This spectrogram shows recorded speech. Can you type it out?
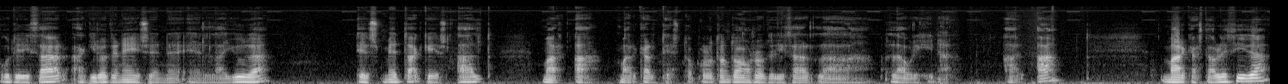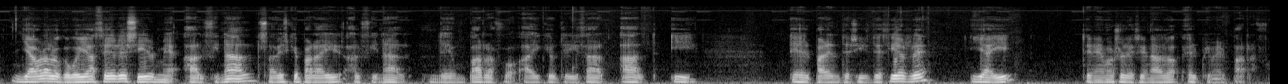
utilizar, aquí lo tenéis en, la ayuda, es meta, que es alt, más A, marcar texto. Por lo tanto vamos a utilizar la, la original. Al A, marca establecida, y ahora lo que voy a hacer es irme al final. Sabéis que para ir al final de un párrafo hay que utilizar alt y el paréntesis de cierre, y ahí tenemos seleccionado el primer párrafo.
